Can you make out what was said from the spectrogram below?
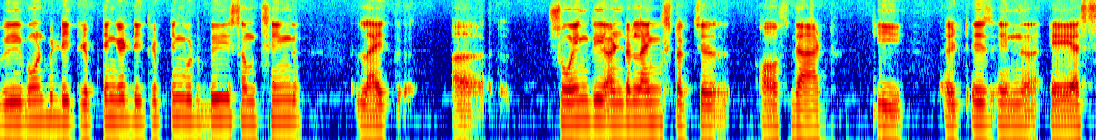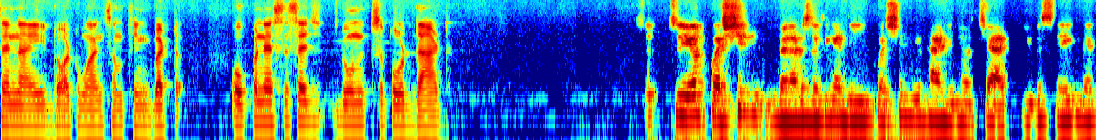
we won't be decrypting it. Decrypting would be something like uh, showing the underlying structure of that key. It is in uh, ASN.1 something, but OpenSSH don't support that. So, so your question, when I was looking at the question you had in your chat, you were saying that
